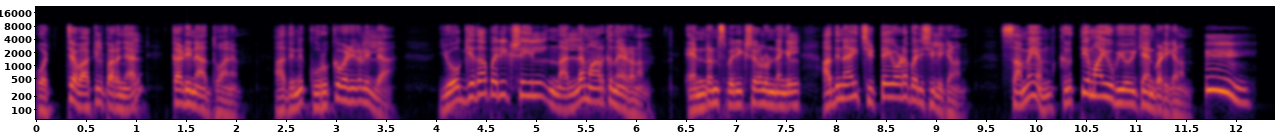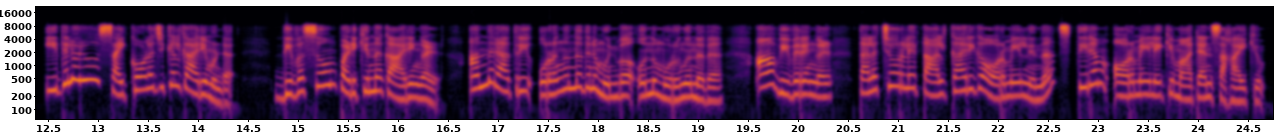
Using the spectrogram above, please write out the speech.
ഒറ്റ വാക്കിൽ പറഞ്ഞാൽ കഠിനാധ്വാനം. അതിന് കുറുക്കു വഴികളില്ല. യോഗ്യതാ പരീക്ഷയിൽ നല്ല മാർക്ക് നേടണം. എൻട്രൻസ് പരീക്ഷകളുണ്ടെങ്കിൽ അതിനായി ചിട്ടയോടെ പരിശീലിക്കണം. സമയം കൃത്യമായി ഉപയോഗിക്കാൻ പഠിക്കണം. ഇതിലൊരു സൈക്കോളജിക്കൽ കാര്യമുണ്ട്. ദിവസവും പഠിക്കുന്ന കാര്യങ്ങൾ അന്ന് രാത്രി ഉറങ്ങുന്നതിനു മുൻപ് ഒന്ന് മുറുങ്ങുന്നത് ആ വിവരങ്ങൾ തലച്ചോറിലെ താൽക്കാലിക ഓർമ്മയിൽ നിന്ന് സ്ഥിരം ഓർമ്മയിലേക്ക് മാറ്റാൻ സഹായിക്കും.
